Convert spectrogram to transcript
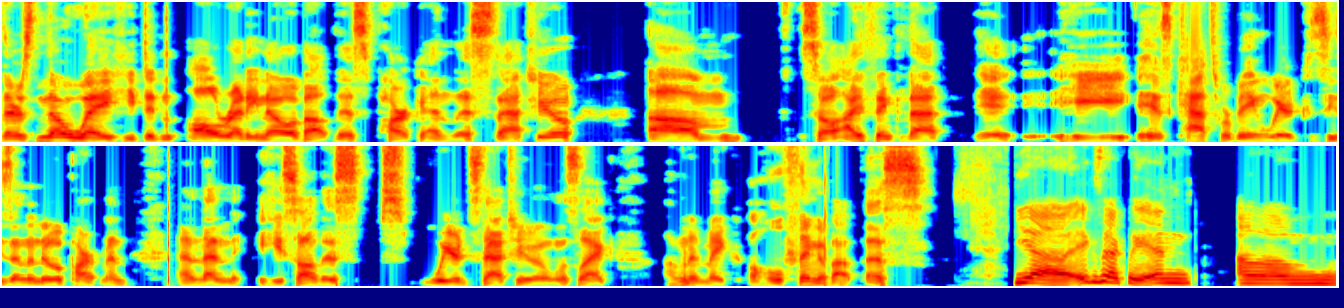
there's no way he didn't already know about this park and this statue. Um, so I think that it, he his cats were being weird because he's in a new apartment, and then he saw this weird statue and was like, "I'm gonna make a whole thing about this." Yeah, exactly. And um,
